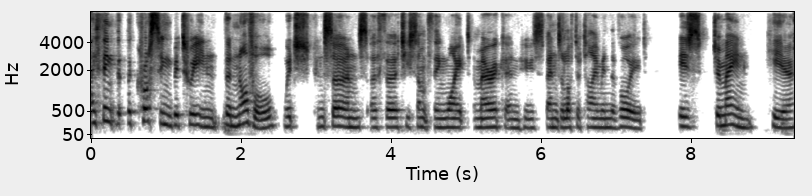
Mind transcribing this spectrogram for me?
I think that the crossing between the novel, which concerns a 30 something white American who spends a lot of time in the void, is germane here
